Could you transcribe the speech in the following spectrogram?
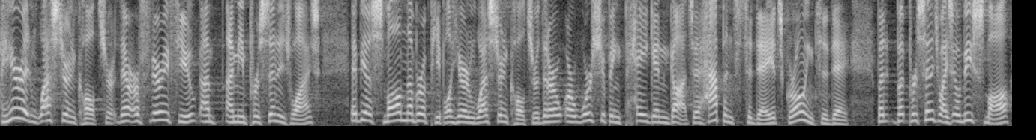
here in Western culture, there are very few, um, I mean, percentage wise, it'd be a small number of people here in Western culture that are, are worshiping pagan gods. It happens today, it's growing today. But, but percentage wise, it would be small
